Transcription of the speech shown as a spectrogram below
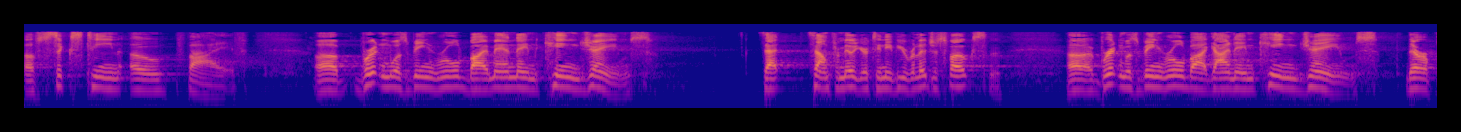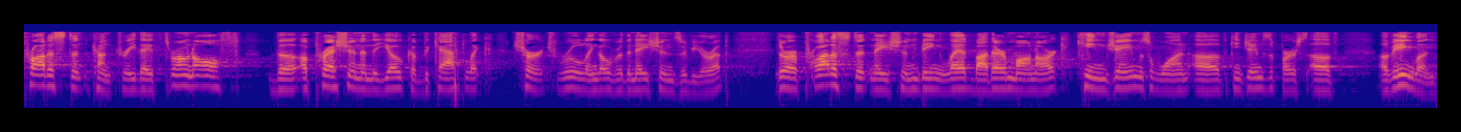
of 1605. Uh, Britain was being ruled by a man named King James. Does that sound familiar to any of you religious folks? Uh, Britain was being ruled by a guy named King James. They're a Protestant country. They've thrown off the oppression and the yoke of the Catholic Church ruling over the nations of Europe. They're a Protestant nation being led by their monarch, King James I of, King James I of, of England,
